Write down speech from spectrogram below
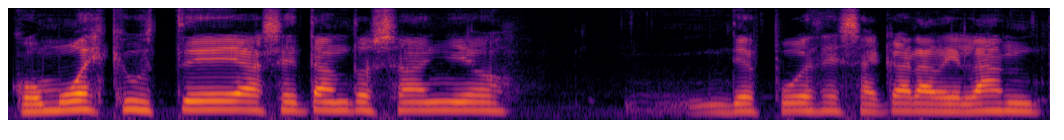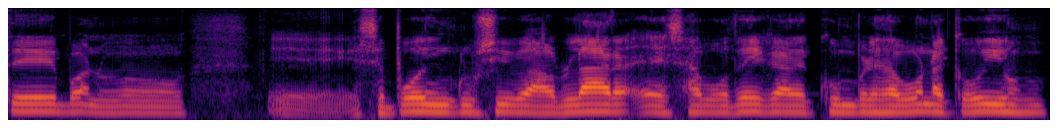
¿Cómo es que usted hace tantos años, después de sacar adelante, bueno, eh, se puede inclusive hablar esa bodega de Cumbres de Abona, que hoy es un,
